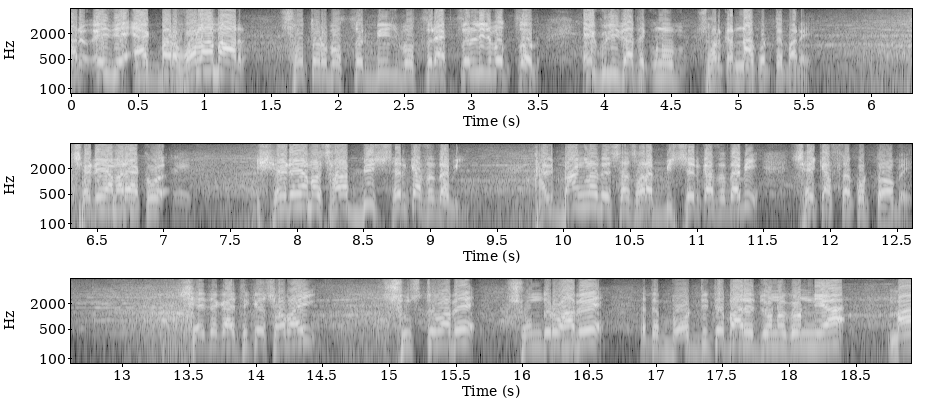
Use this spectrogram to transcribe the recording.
আর এই যে একবার হলাম আর সতেরো বছর, বিশ বছর, একচল্লিশ বছর, এগুলি যাতে কোনো সরকার না করতে পারে। সেটাই আমার এক সেটাই আমার সারা বিশ্বের কাছে দাবি। খালি বাংলাদেশটা সারা বিশ্বের কাছে দাবি, সেই কাজটা করতে হবে। সেই জায়গায় থেকে সবাই সুষ্ঠুভাবে, সুন্দরভাবে যাতে ভোট দিতে পারে জনগণ নিয়ে। মা,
